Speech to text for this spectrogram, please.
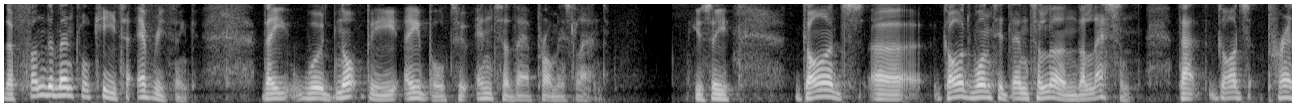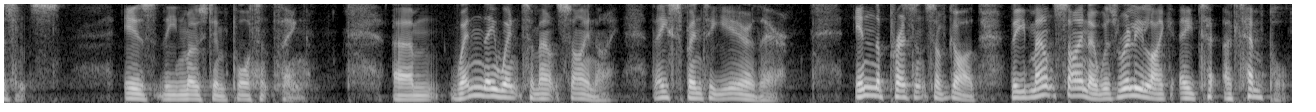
the fundamental key to everything, they would not be able to enter their promised land. You see, God's, uh, God wanted them to learn the lesson that God's presence is the most important thing. Um, when they went to Mount Sinai, they spent a year there in the presence of God. The Mount Sinai was really like a, te- a temple.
